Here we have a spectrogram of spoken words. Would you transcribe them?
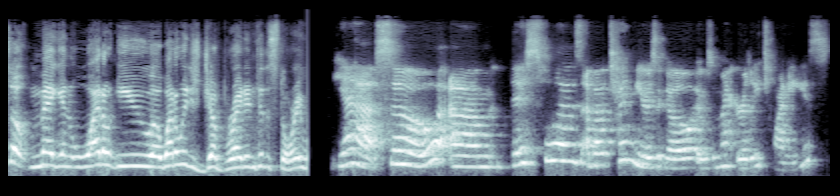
So, Meghan, why don't you? Uh, why don't we just jump right into the story? Yeah, so um, this was about 10 years ago. It was in my early 20s.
